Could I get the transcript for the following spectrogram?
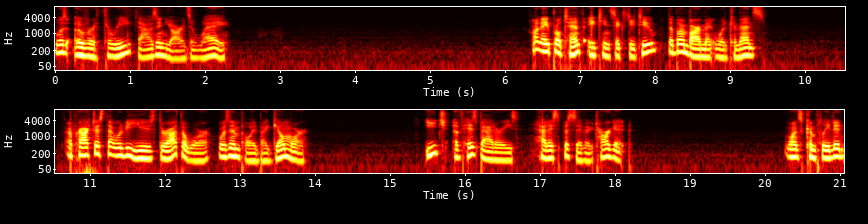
was over 3,000 yards away. On April 10, 1862, the bombardment would commence. A practice that would be used throughout the war was employed by Gillmore. Each of his batteries had a specific target. Once completed,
